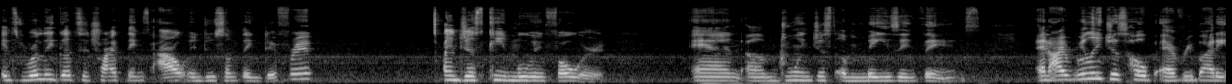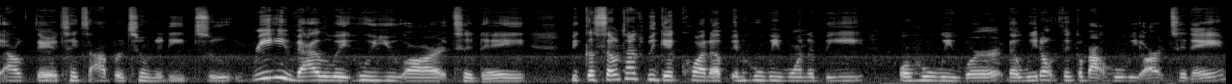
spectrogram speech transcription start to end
It's really good to try things out and do something different and just keep moving forward and um, doing just amazing things. And I really just hope everybody out there takes the opportunity to reevaluate who you are today because sometimes we get caught up in who we want to be or who we were that we don't think about who we are today.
